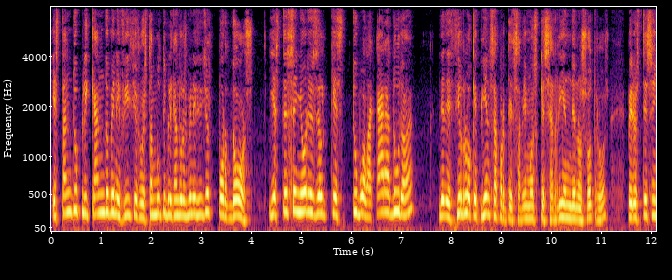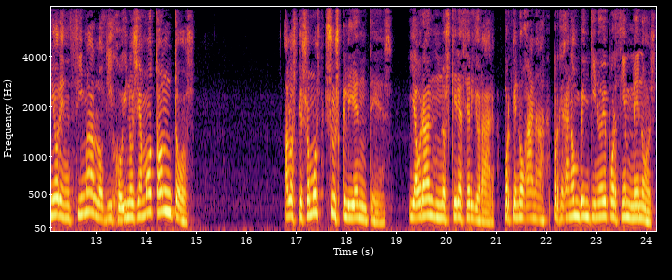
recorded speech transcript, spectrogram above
están duplicando beneficios o están multiplicando los beneficios por dos. Y este señor es el que tuvo la cara dura de decir lo que piensa porque sabemos que se ríen de nosotros, pero este señor encima lo dijo y nos llamó tontos a los que somos sus clientes y ahora nos quiere hacer llorar, porque no gana, porque gana un 29% menos,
